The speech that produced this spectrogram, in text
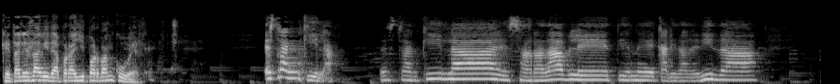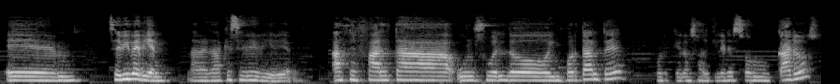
¿Qué tal es la vida por allí, por Vancouver? Es tranquila, es tranquila, es agradable, tiene calidad de vida, eh, se vive bien, la verdad que se vive bien. Hace falta un sueldo importante porque los alquileres son caros,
